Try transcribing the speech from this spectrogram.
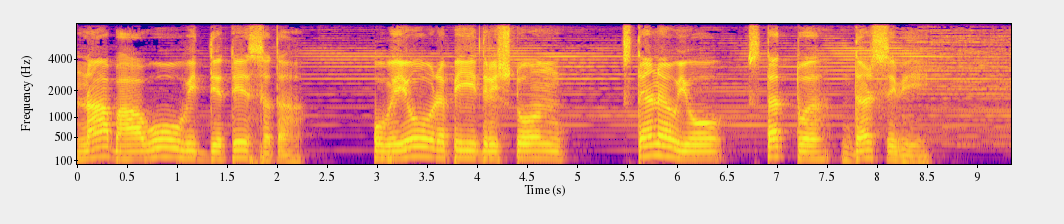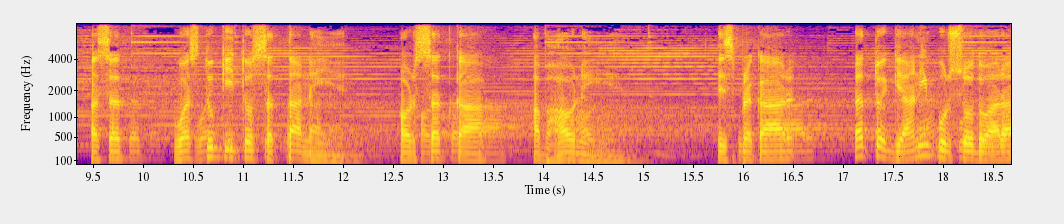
ना भावो विद्यते सतः। उभयोरपि दृष्टोन स्तनयो तत्व दर्श भी असत वस्तु की तो सत्ता नहीं है और सत का अभाव नहीं है। इस प्रकार तत्व ज्ञानी पुरुषों द्वारा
